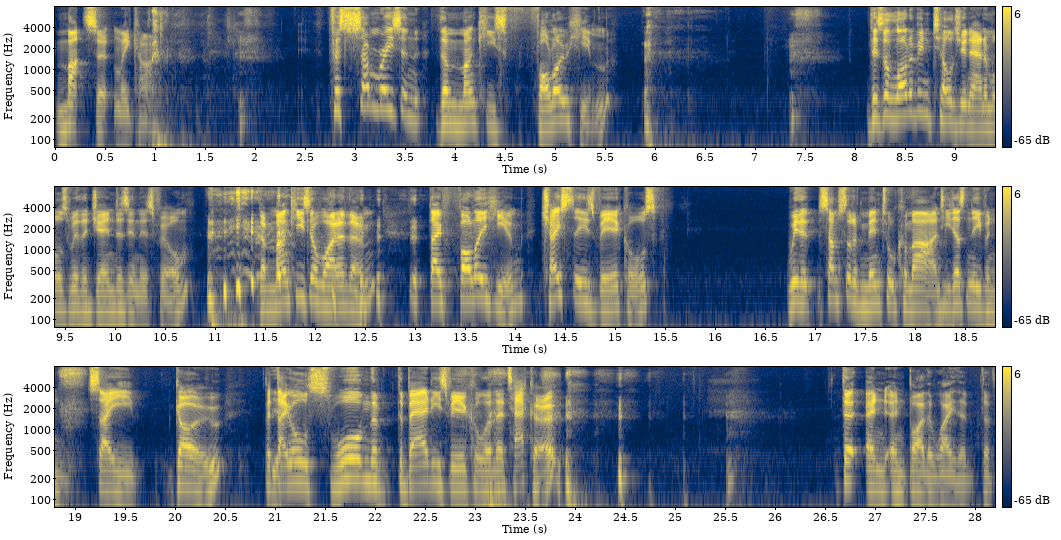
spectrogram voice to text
Mutt certainly can't. For some reason, the monkeys follow him. There's a lot of intelligent animals with agendas in this film. the monkeys are one of them. They follow him, chase these vehicles with some sort of mental command. He doesn't even say go, but they all swarm the, the baddie's vehicle and attack her. the, and and by the way, the the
